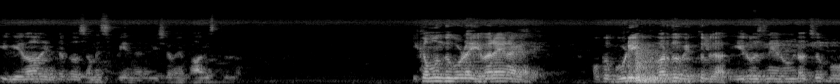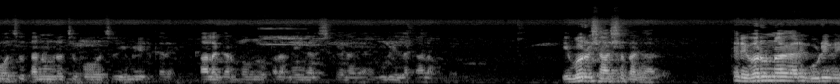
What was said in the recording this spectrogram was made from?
ఈ వివాదం ఇంతటితో సమస్యపోయిందనే విషయం మేము భావిస్తున్నాం. ఇక ముందు కూడా ఎవరైనా కానీ ఒక గుడి ఎవరితో వ్యక్తులు కాదు. ఈ రోజు నేను ఉండొచ్చు పోవచ్చు తను ఉండొచ్చు పోవచ్చు ఇమీడియట్ కాలగర్భం లోపల మేము కలిసిపోయినా కానీ గుడి ఇళ్ళ కాలం ఉండేది. ఎవరు శాశ్వతం కాదు. కానీ ఎవరున్నా కానీ గుడిని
